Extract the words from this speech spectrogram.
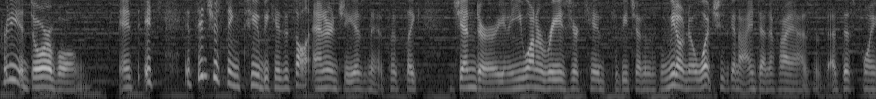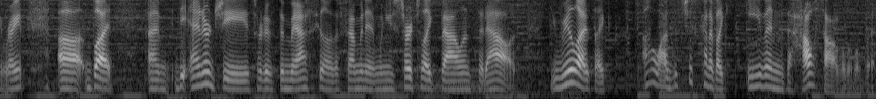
pretty adorable. It's, it's, it's interesting too because it's all energy, isn't it? So it's like gender, you know, you want to raise your kids to be gender. We don't know what she's going to identify as at, at, this point, right? Uh, but um, the energy, sort of the masculine the feminine, when you start to like balance it out, you realize like, oh wow, this just kind of like evened the house out a little bit.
